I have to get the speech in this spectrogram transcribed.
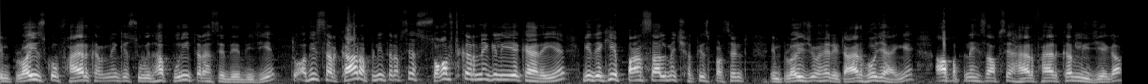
इंप्लॉइज को फायर करने की सुविधा पूरी तरह से दे दीजिए। तो अभी सरकार अपनी तरफ़ से सॉफ्ट करने के लिए कह रही है कि देखिए, पाँच साल में छत्तीस परसेंट इंप्लॉइज जो है रिटायर हो जाएँगे। आप अपने हिसाब से हायर फायर कर लीजिएगा,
